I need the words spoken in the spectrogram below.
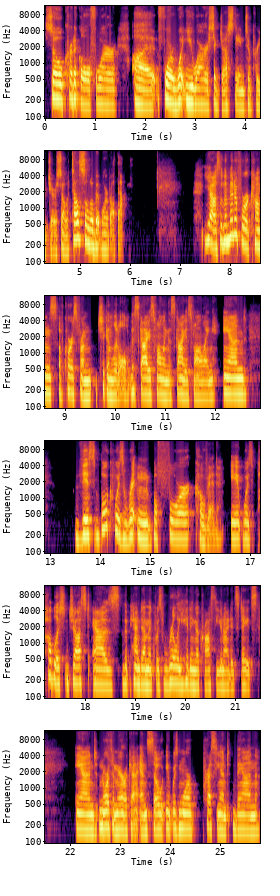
so critical for uh, for what you are suggesting to preachers. So tell us a little bit more about that. Yeah, so the metaphor comes, of course, from Chicken Little. The sky is falling, the sky is falling. And this book was written before COVID. It was published just as the pandemic was really hitting across the United States and North America. And so it was more prescient than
